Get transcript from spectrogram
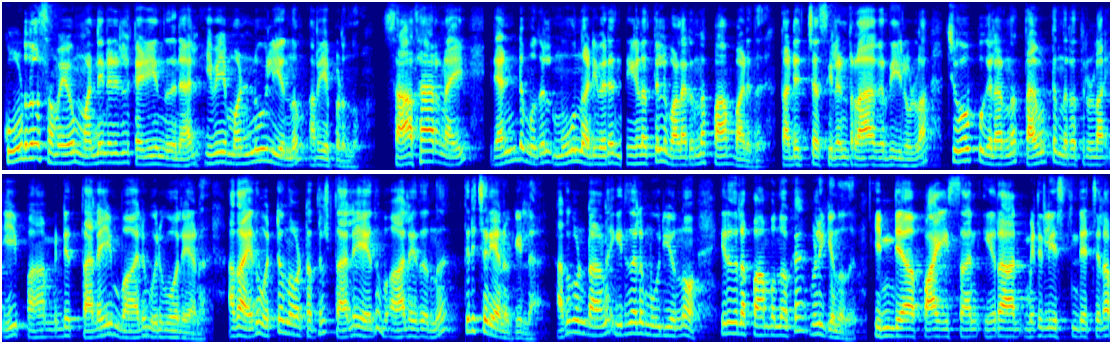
കൂടുതൽ സമയവും മണ്ണിനടിയിൽ കഴിയുന്നതിനാൽ ഇവയെ മണ്ണൂലി എന്നും അറിയപ്പെടുന്നു. സാധാരണയായി രണ്ട് മുതൽ മൂന്നടി വരെ നീളത്തിൽ വളരുന്ന പാമ്പാണിത്. തടിച്ച സിലിണ്ടർ ആകൃതിയിലുള്ള ചുവപ്പ് കലർന്ന തവിട്ട് നിറത്തിലുള്ള ഈ പാമ്പിന്റെ തലയും വാലും ഒരുപോലെയാണ്. അതായത് ഒറ്റ നോട്ടത്തിൽ തലയേത് വാലേതെന്ന് തിരിച്ചറിയാനൊക്കില്ല. അതുകൊണ്ടാണ് ഇരുതല മൂരിയെന്നോ ഇരുതല പാമ്പെന്നോ ഒക്കെ വിളിക്കുന്നത്. ഇന്ത്യ പാകിസ്ഥാൻ ഇറാൻ മിഡിൽ ഈസ്റ്റിന്റെ ചില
